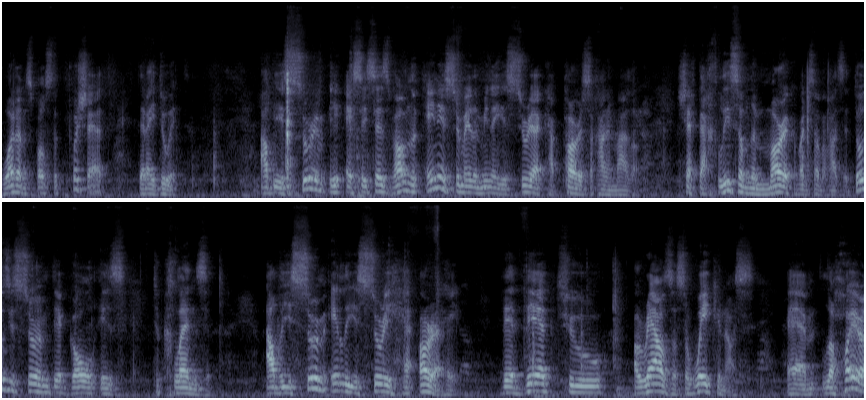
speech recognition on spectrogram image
what I'm supposed to push at, then I do it. As he says, elamina Yisuria. Those Yisurim, their goal is to cleanse it. They're there to arouse us, awaken us. Um, Lahoyer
